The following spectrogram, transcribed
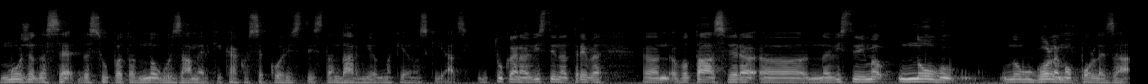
може да се да се упатат многу замерки како се користи стандардниот македонски јазик. И тука на вистина треба во таа сфера на вистина има многу многу големо поле за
